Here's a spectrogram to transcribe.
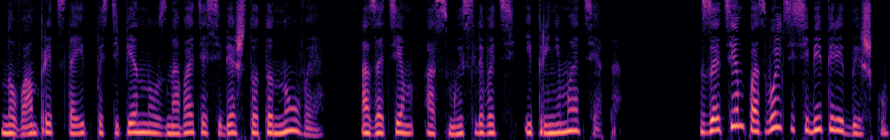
Но вам предстоит постепенно узнавать о себе что-то новое, а затем осмысливать и принимать это. Затем позвольте себе передышку,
